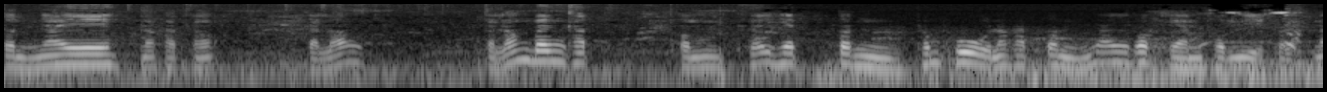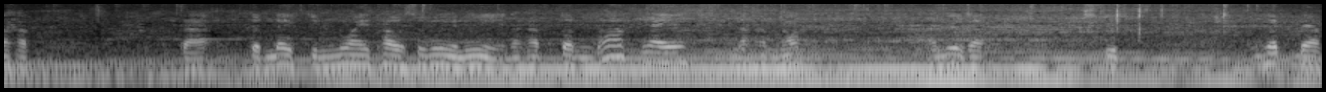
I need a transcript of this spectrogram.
ต้นใหญ่เนาะครับเนาะก็ลองก็ลองเบิ่งครับ ผมเคยเฮ็ดต้นชมพู่นะครับต้นใหญ่ก็แขนผมอีกนะครับ จะจนได้กินน่วยเท่าซุมือนี่นะครับต้นดอกใหญ่นะครับเนาะอันนี้ก็จิบเฮ็ดแบบ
